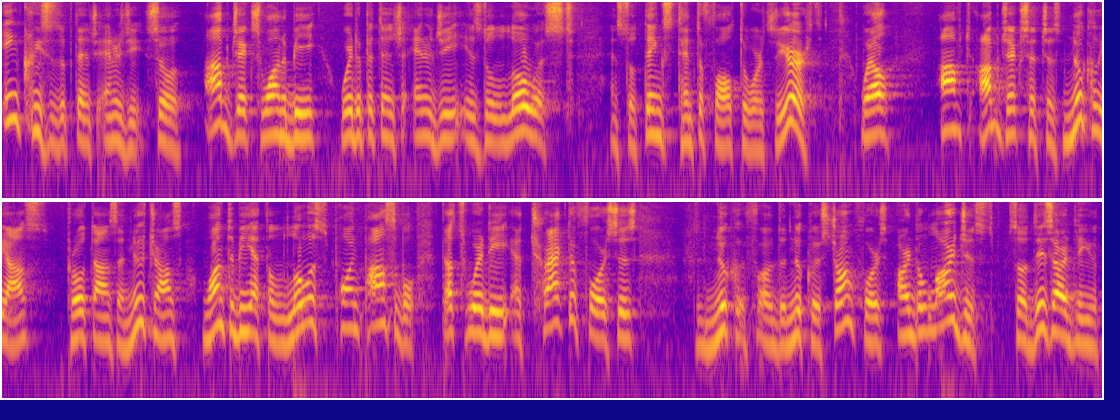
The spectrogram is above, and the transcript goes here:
increases the potential energy. So objects want to be where the potential energy is the lowest. And so things tend to fall towards the Earth. Well, ob objects such as nucleons, protons and neutrons want to be at the lowest point possible. That's where the attractive forces the nuclear, the nuclear strong force are the largest. So these are the,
